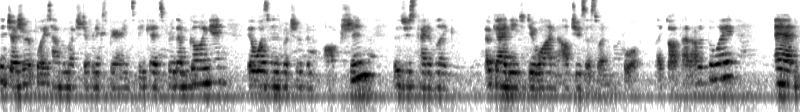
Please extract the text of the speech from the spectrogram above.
the Jesuit boys have a much different experience because for them going in, it wasn't as much of an option. It was just kind of like, okay, I need to do one. I'll choose this one. Cool. Like got that out of the way. And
